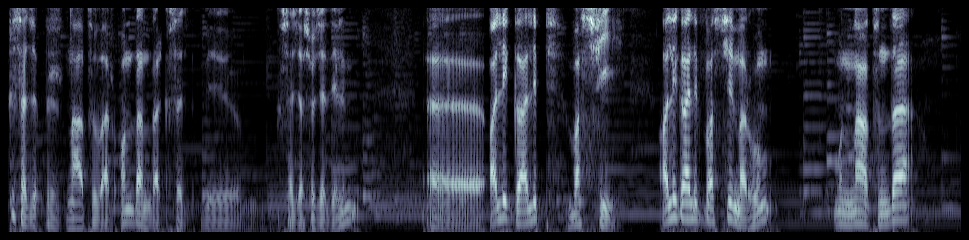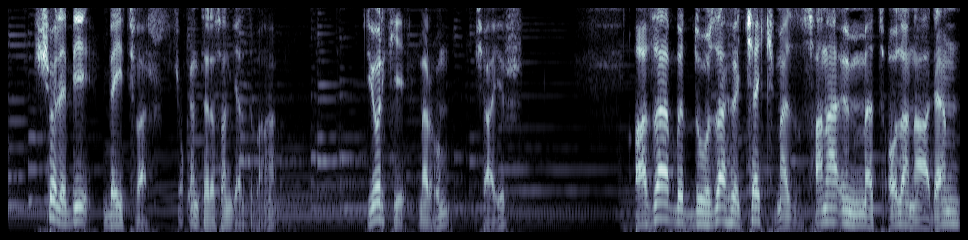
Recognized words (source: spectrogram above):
kısaca bir naatı var. Ondan da kısa bir, kısaca söz edelim. Ee, Ali Galip Vasfi. Ali Galip Vasfi merhum bunun naatında şöyle bir beyt var. Çok enteresan geldi bana. Diyor ki merhum şair, Azabı duzahı çekmez sana ümmet olan Adem,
